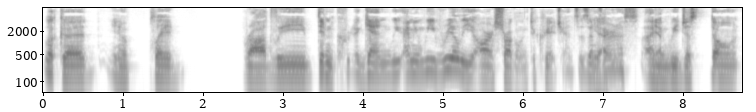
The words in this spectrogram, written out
look good. You know, played broadly. Didn't again. We I mean we really are struggling to create chances. In Yeah. fairness, I mean we just don't.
